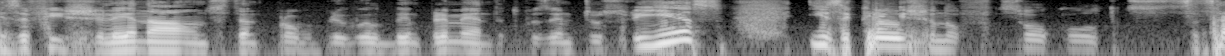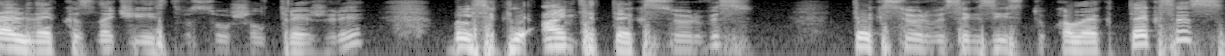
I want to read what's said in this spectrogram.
is officially announced and probably will be implemented within two three years is the creation of so-called социальное казначейство, social treasury, basically anti-tax service tax service exists to collect taxes,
